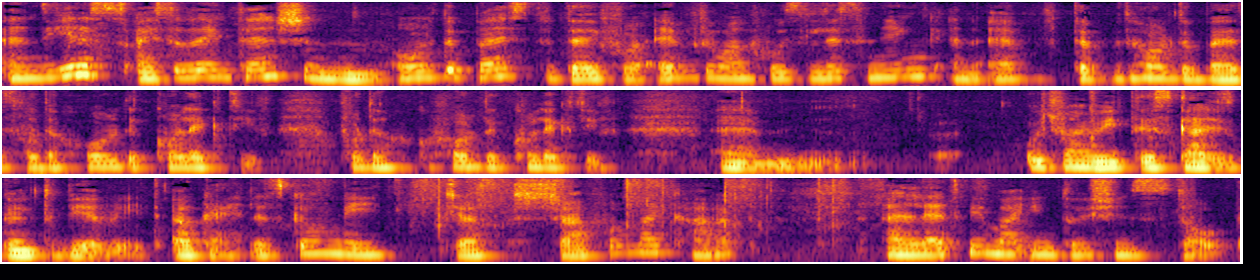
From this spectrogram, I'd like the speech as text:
and yes, I set the intention. All the best today for everyone who's listening, and all the best for the whole the collective, for the whole the collective. Um, which one with this card is going to be a read? Okay, let's go. Me just shuffle my card and let me my intuition stop.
